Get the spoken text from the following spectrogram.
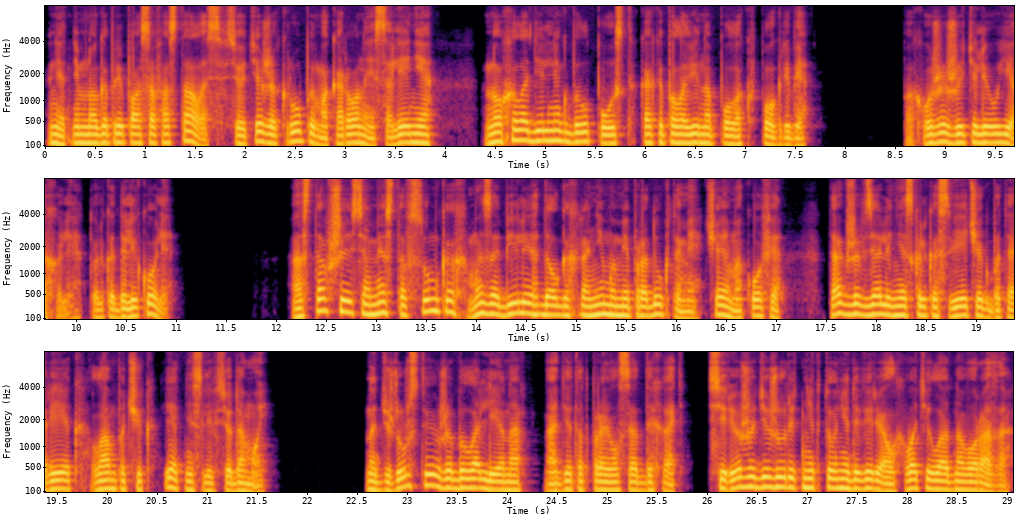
Нет, немного припасов осталось, все те же крупы, макароны и соленья, но холодильник был пуст, как и половина полок в погребе. Похоже, жители уехали, только далеко ли? Оставшееся место в сумках мы забили долгохранимыми продуктами, чаем и кофе, также взяли несколько свечек, батареек, лампочек и отнесли все домой. На дежурстве уже была Лена, а дед отправился отдыхать. Сереже дежурить никто не доверял, хватило одного раза.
